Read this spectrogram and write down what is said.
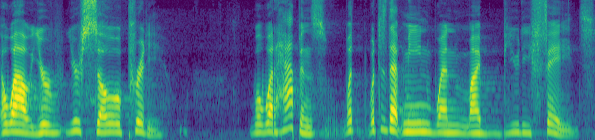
oh, wow, you're, you're so pretty. Well, what happens? What, what does that mean when my beauty fades?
